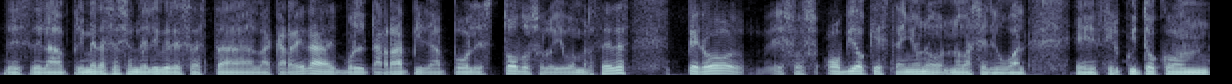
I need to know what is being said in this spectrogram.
desde la primera sesión de libres hasta la carrera, vuelta rápida, poles, todo se lo llevó Mercedes, pero eso es obvio que este año no, no va a ser igual. Eh, circuito con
